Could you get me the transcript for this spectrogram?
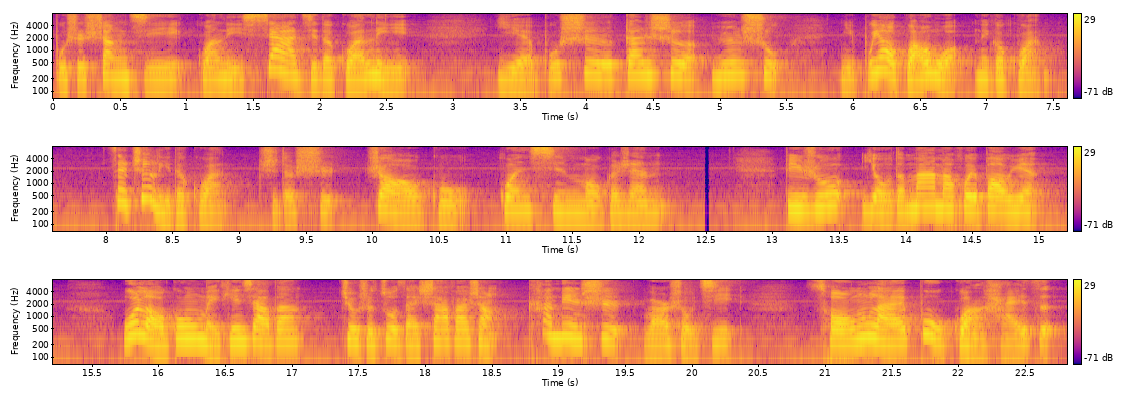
不是上级管理下级的管理，也不是干涉约束。你不要管我那个管，在这里的管指的是照顾、关心某个人。比如，有的妈妈会抱怨，我老公每天下班就是坐在沙发上看电视、玩手机，从来不管孩子。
